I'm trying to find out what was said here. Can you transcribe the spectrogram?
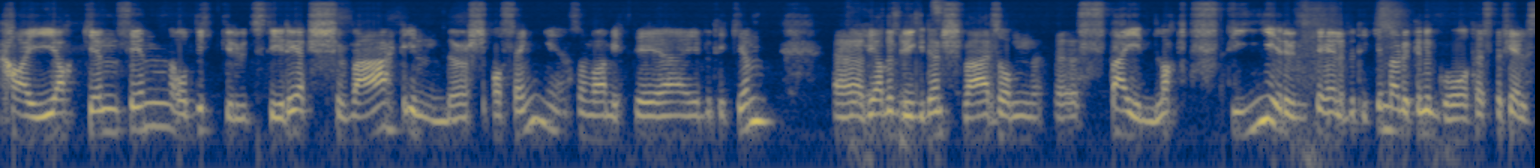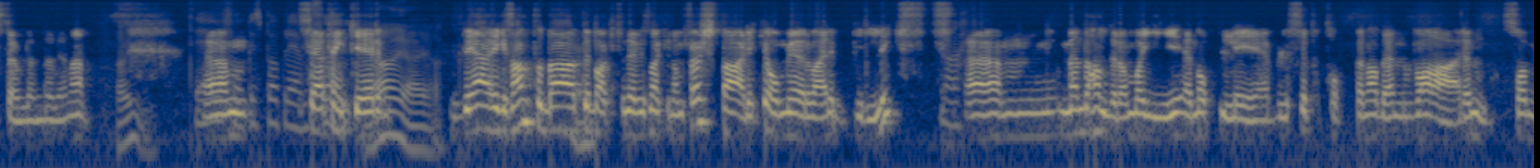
kajakken sin og dykkerutstyret i et svært innendørsbasseng som var midt i, i butikken. Uh, de hadde bygd en svær sånn uh, steinlagt sti rundt i hele butikken der du kunne gå og teste fjellstøvlene dine. Oi. Um, så jeg tenker, ja, ja, ja. Det er ikke sant, og da tilbake til det vi snakket om først. Da er det ikke om å gjøre å være billigst, um, men det handler om å gi en opplevelse på toppen av den varen som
